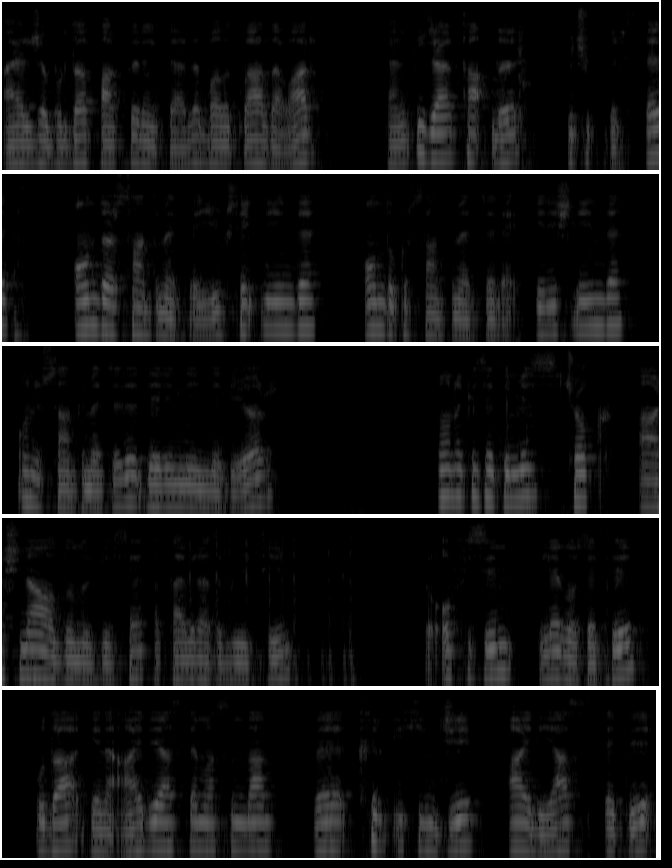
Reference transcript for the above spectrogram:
Ayrıca burada farklı renklerde balıklar da var. Yani güzel tatlı küçük bir set. 14 cm yüksekliğinde, 19 cm de genişliğinde, 13 cm de derinliğinde diyor. Sonraki setimiz çok aşina olduğunuz bir set. Hatta biraz büyüteyim. The Office'in Lego seti. Bu da yine Ideas temasından ve 42. Ideas seti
